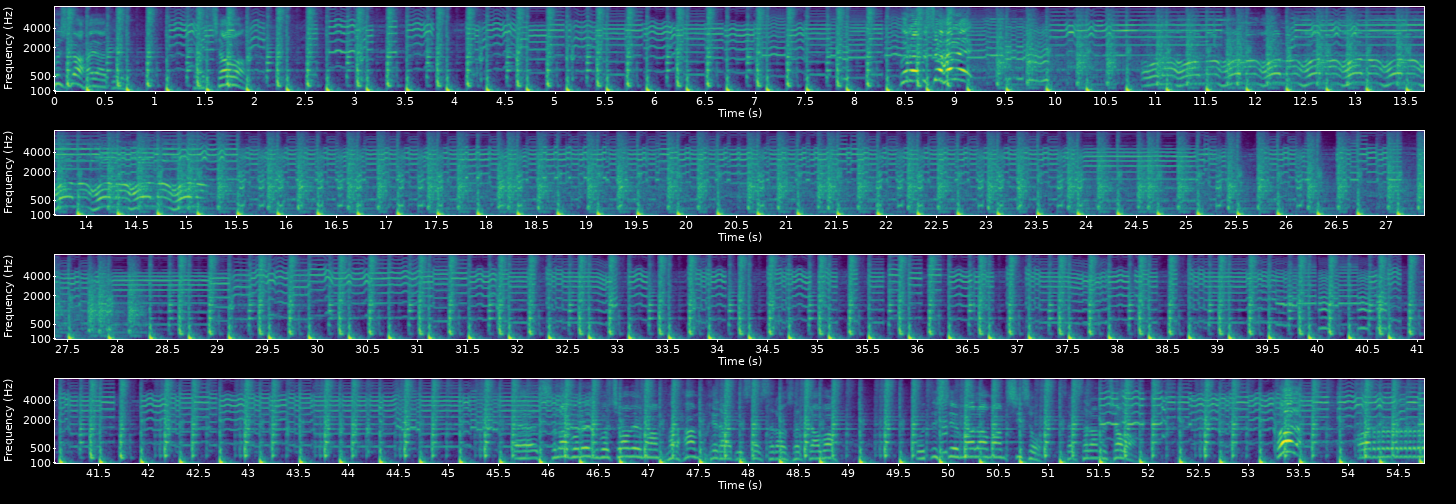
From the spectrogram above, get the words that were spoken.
خوشگاه حیاتی در چاوا سرسرا و سرچاوا و تشتی مالا ممسیسو سرسرا و شاوا ار...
